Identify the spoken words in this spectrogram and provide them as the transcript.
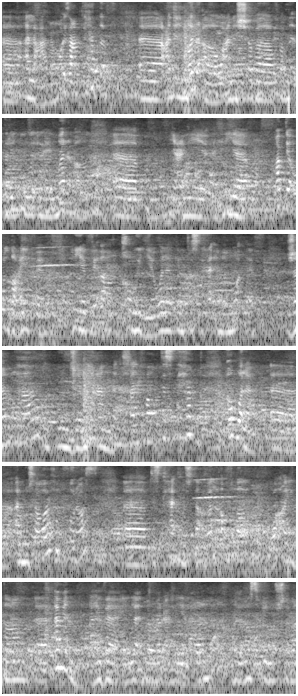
آه، العالم. وإذا عم تحدث آه، عن المرأة وعن الشباب فبنقدر نقول إنه المرأة يعني هي ما بدي أقول ضعيفة هي فئة قوية ولكن تستحق أن نوقف جنبها ونكون جميعا خلفها وبتستحق اولا آه، المساواة في الفرص آه، بتستحق مستقبل أفضل وأيضا آه، أمن غذائي لأنه المرأة هي الأم وهي نصف المجتمع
